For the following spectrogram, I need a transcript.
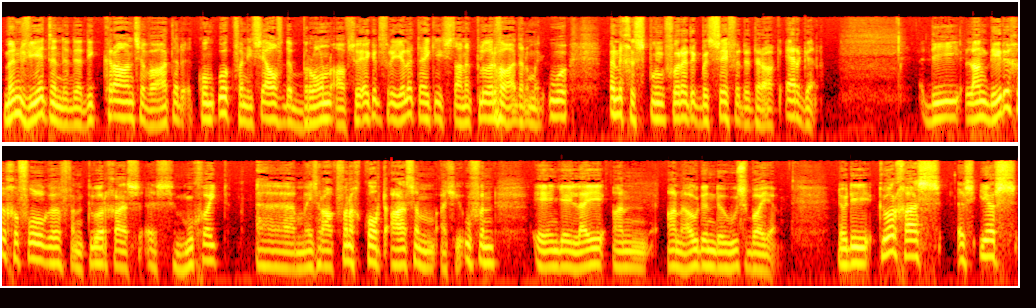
min wetende dat die kraan se water kom ook van dieselfde bron af. So ek het vir 'n hele tydjie staan 'n kloorwater in my oë ingespoel voordat ek besef het dit raak erger. Die langdurige gevolge van kloorgas is moegheid, uh mens raak vinnig kort asem as jy oefen en jy ly aan aanhoudende hoesbuie. Nou die kloorgas is eers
